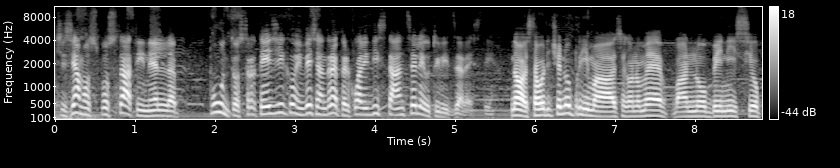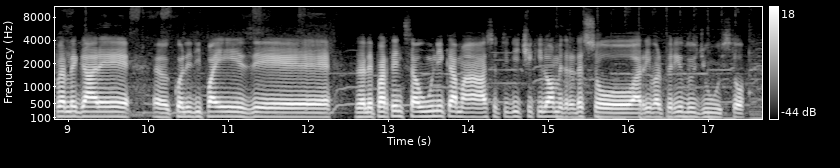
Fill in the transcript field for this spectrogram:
Ci siamo spostati nel punto strategico, invece Andrea per quali distanze le utilizzeresti? No, stavo dicendo prima, secondo me vanno benissimo per le gare, eh, quelle di paese, le partenza unica ma sotto i 10 km adesso arriva il periodo giusto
